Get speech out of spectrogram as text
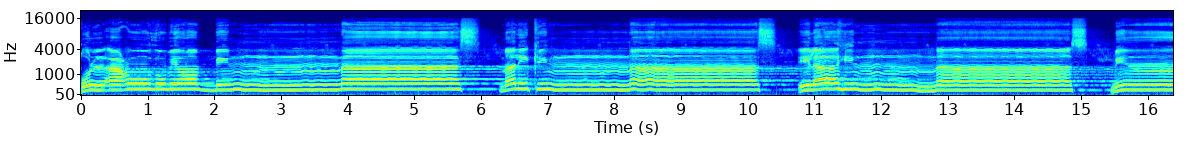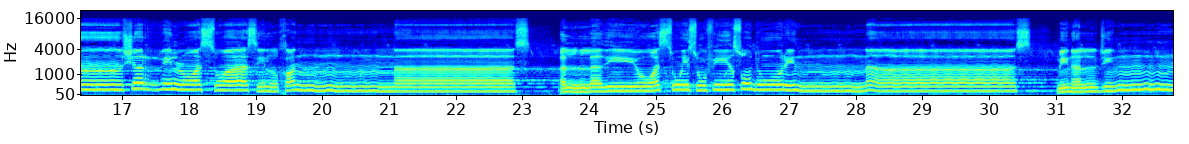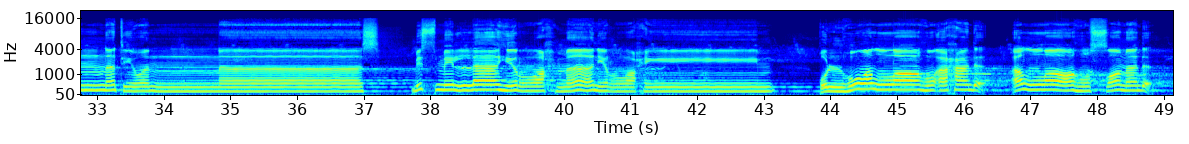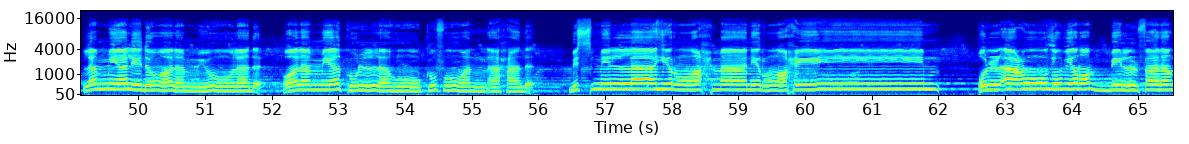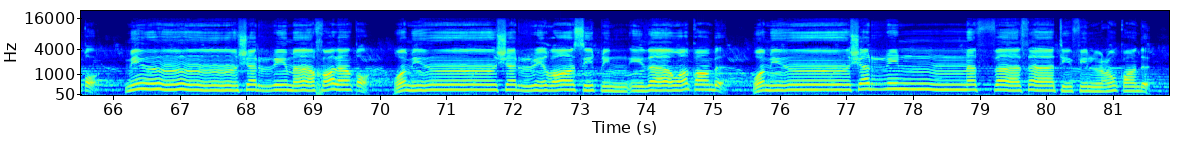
قل اعوذ برب الناس ملك الناس اله الناس. من شر الوسواس الخناس. الذي يوسوس في صدور الناس من الجنة والناس. بسم الله الرحمن الرحيم. قل هو الله أحد الله الصمد لم يلد ولم يولد. ولم يكن له كفوا أحد. بسم الله الرحمن الرحيم. قل أعوذ برب الفلق من شر ما خلق ومن شر غاسق إذا وقب ومن شر النفاثات في العقد.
